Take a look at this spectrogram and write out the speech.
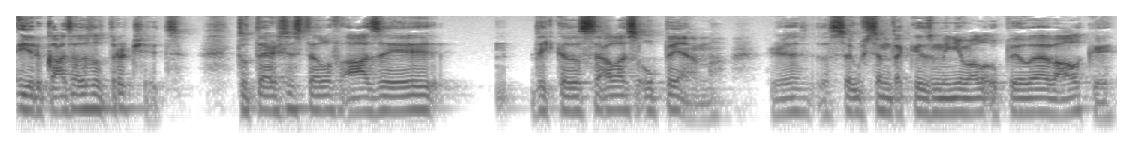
je dokázali zotročit. To též se stalo v Ázii teďka zase ale s opiem, že zase už jsem taky zmiňoval opiové války.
